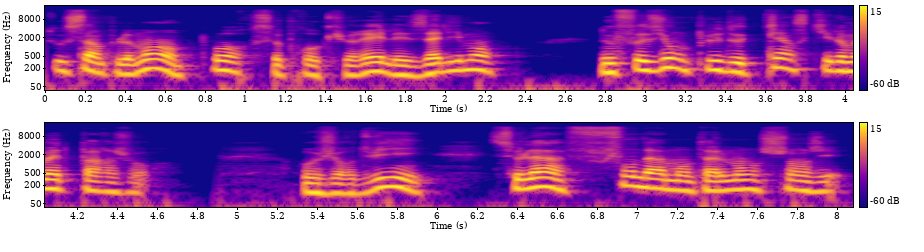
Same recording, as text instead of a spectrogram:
tout simplement pour se procurer les aliments. Nous faisions plus de 15 km par jour. Aujourd'hui, cela a fondamentalement changé.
